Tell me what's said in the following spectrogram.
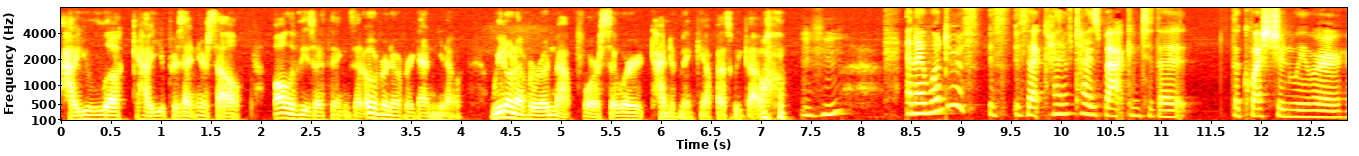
how you look, how you present yourself. All of these are things that over and over again, you know, we don't have a roadmap for, so we're kind of making up as we go. hmm And I wonder if, if if that kind of ties back into the the question we were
